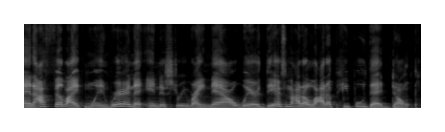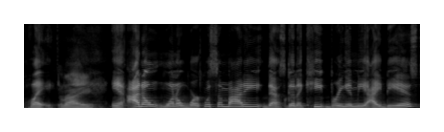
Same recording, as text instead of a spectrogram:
and i feel like when we're in an industry right now where there's not a lot of people that don't play right. and I don't want to work with somebody that's going to keep bringing me ideas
